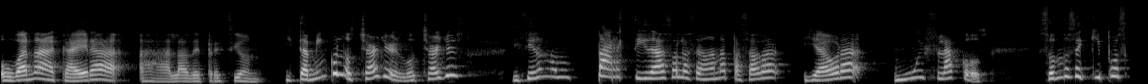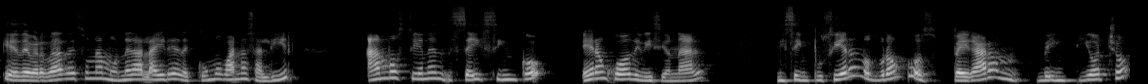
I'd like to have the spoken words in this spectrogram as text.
van a caer a la depresión. Y también con los Chargers. Los Chargers hicieron un partidazo la semana pasada y ahora muy flacos. Son dos equipos que de verdad es una moneda al aire de cómo van a salir. Ambos tienen 6-5. Era un juego divisional y se impusieron los Broncos. Pegaron 28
